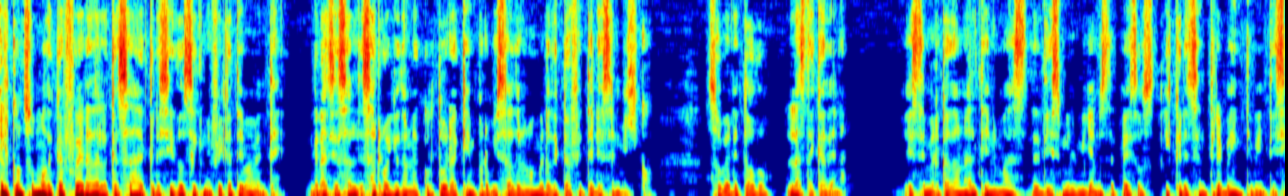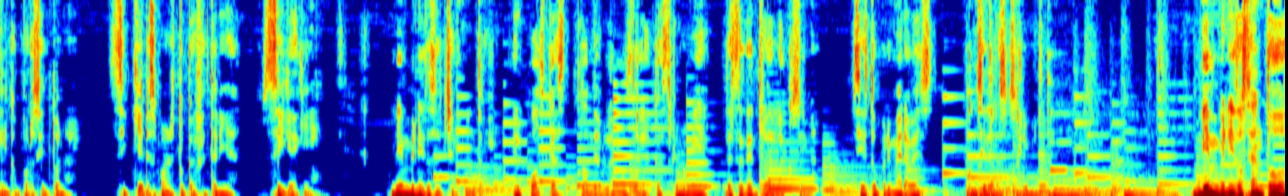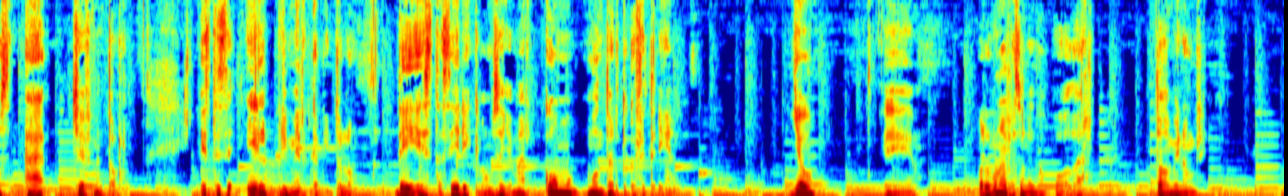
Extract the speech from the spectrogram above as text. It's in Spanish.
El consumo de café de la casa ha crecido significativamente, gracias al desarrollo de una cultura que ha improvisado el número de cafeterías en México, sobre todo las de cadena. Este mercado anual tiene más de 10 mil millones de pesos y crece entre 20 y 25% anual. Si quieres poner tu cafetería, sigue aquí. Bienvenidos a Chef Mentor, el podcast donde hablamos de la gastronomía desde dentro de la cocina. Si es tu primera vez, considera suscribirte. Bienvenidos sean todos a Chef Mentor. Este es el primer capítulo de esta serie que vamos a llamar Cómo montar tu cafetería. Yo, eh, por algunas razones no puedo dar todo mi nombre,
